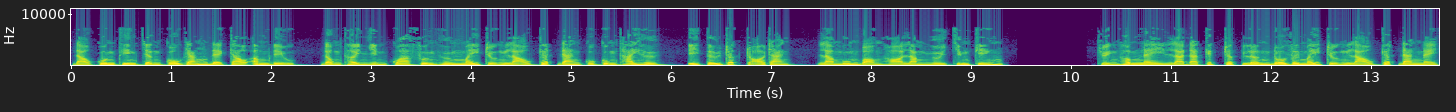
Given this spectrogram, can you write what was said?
đạo quân thiên chân cố gắng đề cao âm điệu, đồng thời nhìn qua phương hướng mấy trưởng lão kết đan của cung Thái Hư, ý tứ rất rõ ràng, là muốn bọn họ làm người chứng kiến. Chuyện hôm nay là đã kích rất lớn đối với mấy trưởng lão kết đan này,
